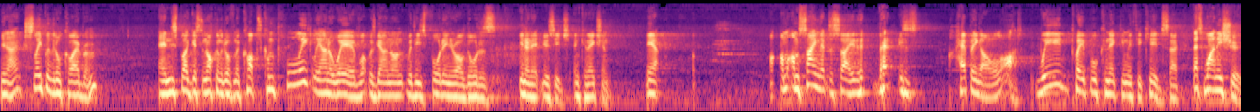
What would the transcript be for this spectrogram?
you know, sleepy little Kyabram. And this bloke gets a knock on the door from the cops, completely unaware of what was going on with his 14 year old daughter's internet usage and connection. Now, I'm, saying that to say that that is happening a lot. Weird people connecting with your kids. So that's one issue,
